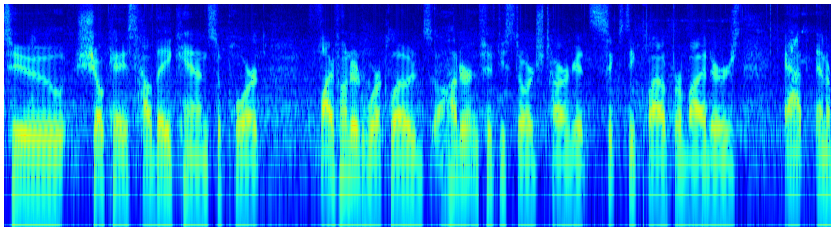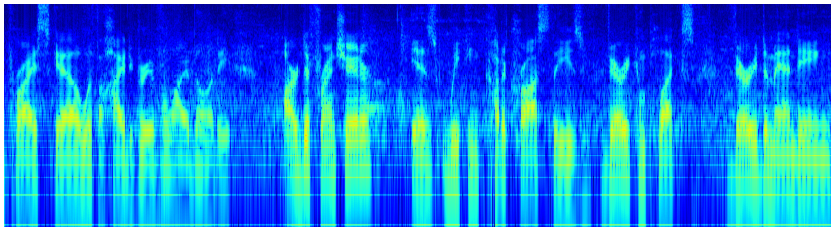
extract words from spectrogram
to showcase how they can support 500 workloads, 150 storage targets, 60 cloud providers at enterprise scale with a high degree of reliability. Our differentiator is we can cut across these very complex, very demanding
